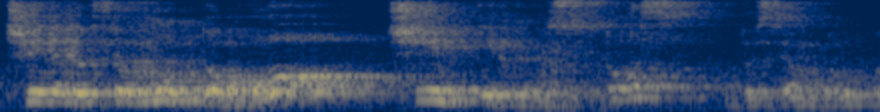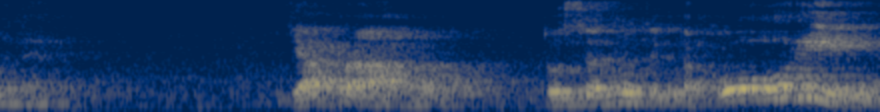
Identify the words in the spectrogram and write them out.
чи не досягну того, чим і Христос досягнув мене. Я прагну досягнути такого рівня,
